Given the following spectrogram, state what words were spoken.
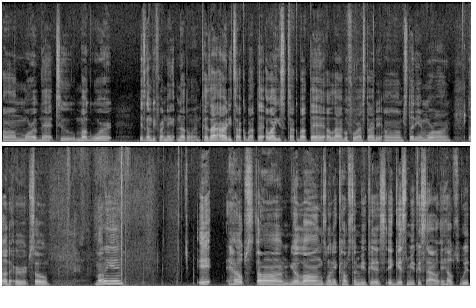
um, more of that too. Mugwort it's gonna be for another one because I already talk about that. Oh, I used to talk about that a lot before I started um studying more on the other herbs. So mullein, it helps um your lungs when it comes to mucus. It gets mucus out. It helps with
